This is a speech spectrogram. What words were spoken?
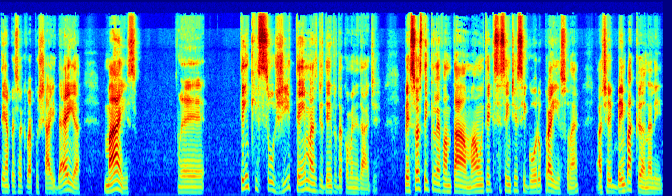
tem a pessoa que vai puxar a ideia, mas é, tem que surgir temas de dentro da comunidade. Pessoas têm que levantar a mão e tem que se sentir seguro para isso, né? Achei bem bacana ali.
